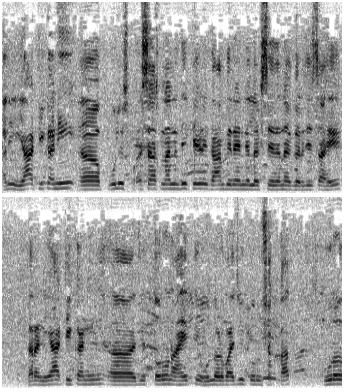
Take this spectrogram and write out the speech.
आणि या ठिकाणी पोलीस प्रशासनाने देखील गांभीर्याने लक्ष देणं गरजेचं आहे. कारण या ठिकाणी जे तरुण आहेत ते हुल्लडबाजी करू शकतात. पूर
